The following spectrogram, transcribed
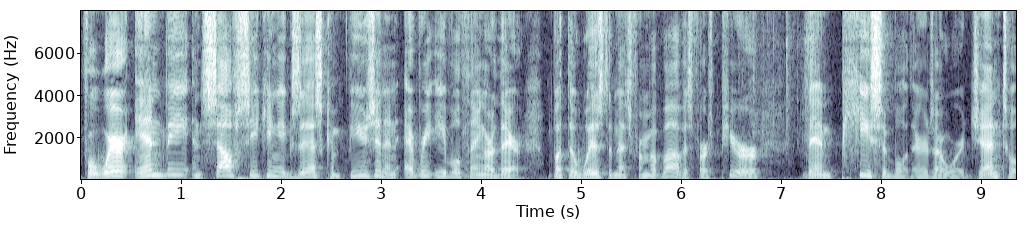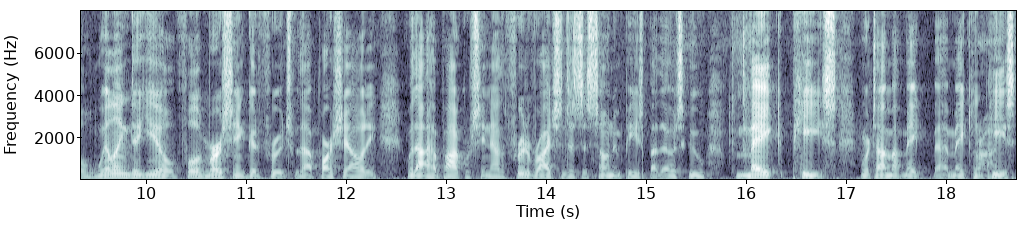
For where envy and self-seeking exist, confusion and every evil thing are there. But the wisdom that's from above is first pure." Then peaceable, there's our word, gentle, willing to yield, full of mercy and good fruits, without partiality, without hypocrisy. Now, the fruit of righteousness is sown in peace by those who make peace. And we're talking about make, uh, making peace.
